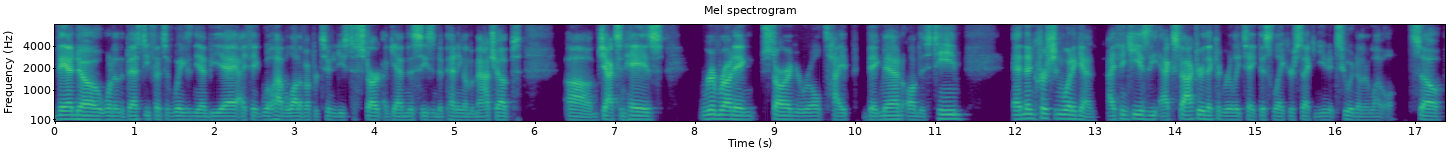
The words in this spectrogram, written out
Vando, one of the best defensive wings in the NBA, I think will have a lot of opportunities to start again this season, depending on the matchups. Um, Jaxson Hayes, rim running, star in your role type big man on this team. And then Christian Wood again. I think he is the X factor that can really take this Lakers second unit to another level. So,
